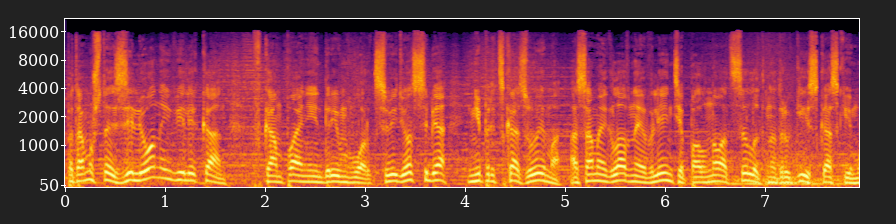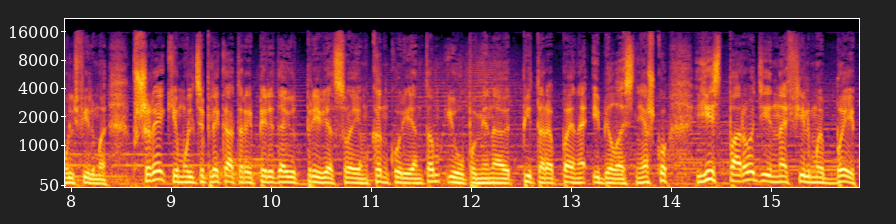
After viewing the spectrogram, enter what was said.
потому что зеленый великан в компании DreamWorks ведет себя непредсказуемо, а самое главное, в ленте полно отсылок на другие сказки и мультфильмы. В Шреке мультипликаторы передают привет своим конкурентам и упоминают Питера Пена и Белоснежку. Есть пародии на фильмы «Бейб»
